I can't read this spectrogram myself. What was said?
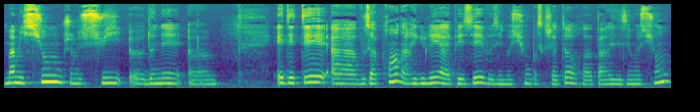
ma mission que je me suis donnée est d'aider à vous apprendre à réguler, à apaiser vos émotions, parce que j'adore parler des émotions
